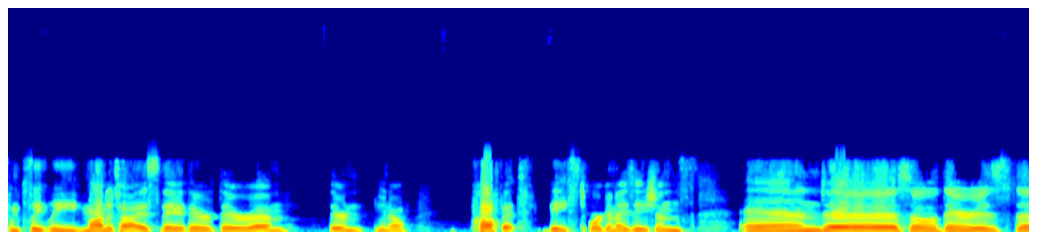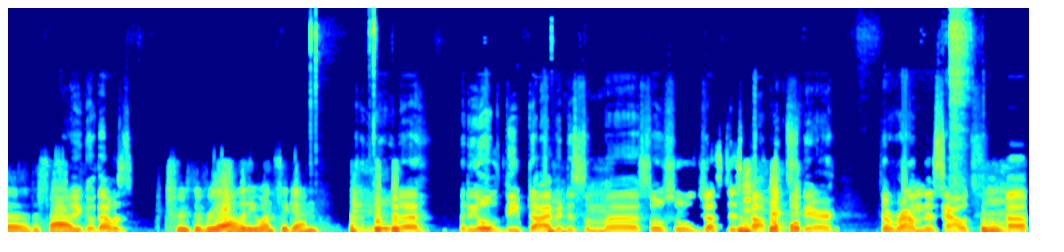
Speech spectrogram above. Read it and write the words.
completely monetized. They they're they're um, they're you know profit based organizations, and uh, so there is the the Well, there you sad go. That was truth of reality once again. The old, uh, old deep dive into some uh, social justice topics there to round this out. Uh,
